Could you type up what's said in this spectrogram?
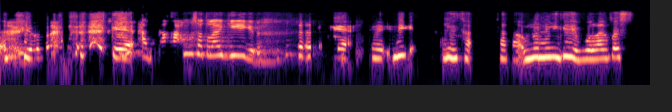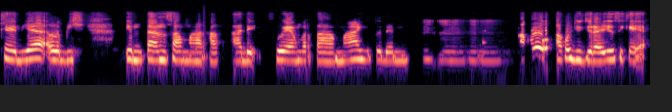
kayak ada kakakmu satu lagi gitu kayak, kayak ini kak, kakakmu nih gitu pulang terus kayak dia lebih intens sama adikku yang pertama gitu dan mm-hmm. aku aku jujur aja sih kayak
